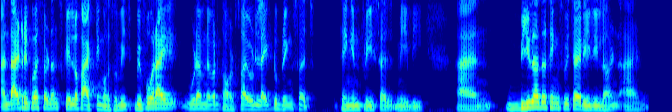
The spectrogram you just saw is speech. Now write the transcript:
And that requires certain skill of acting also which before i would have never thought. So i would like to bring such thing in freestyle maybe. And these are the things which i really learned and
